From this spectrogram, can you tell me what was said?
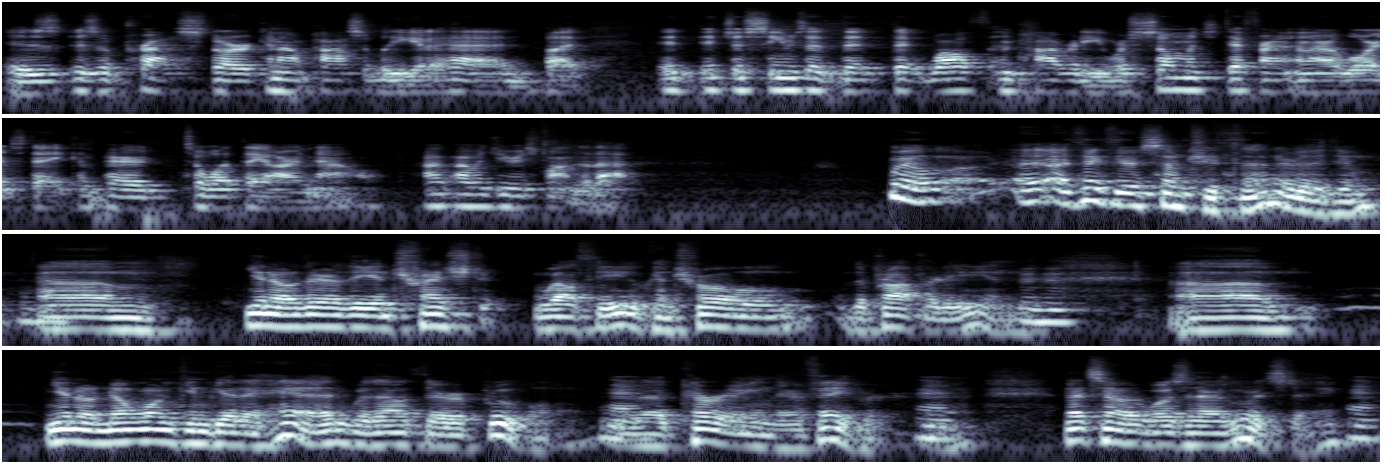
is, is oppressed or cannot possibly get ahead. But it, it just seems that, that, that wealth and poverty were so much different in our Lord's day compared to what they are now. How, how would you respond to that? Well, I, I, think there's some truth to that. I really do. Um, you know, they're the entrenched wealthy who control the property, and mm-hmm. um, you know, no one can get ahead without their approval, no. without currying in their favor. Yeah. That's how it was in our Lord's day. Yeah.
